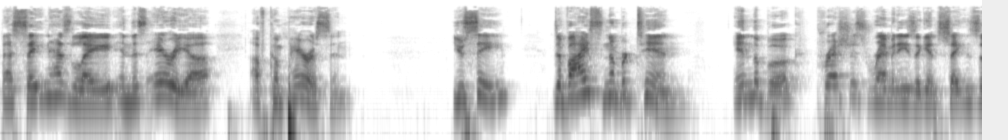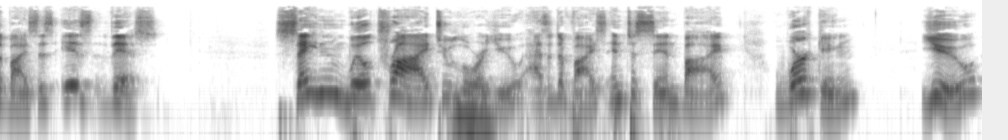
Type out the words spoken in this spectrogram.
that Satan has laid in this area of comparison. You see, device number 10 in the book, Precious Remedies Against Satan's Devices, is this Satan will try to lure you as a device into sin by working you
